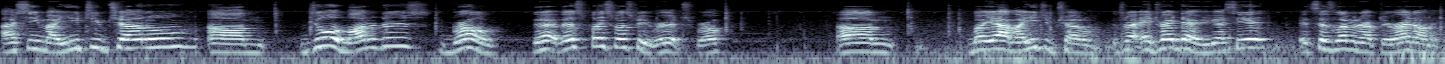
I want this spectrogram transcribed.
I see my YouTube channel, um, dual monitors. Bro, th this place must be rich, bro. Um, but yeah, my YouTube channel. It's right it's right there. You guys see it? It says Lemon Raptor right on it.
